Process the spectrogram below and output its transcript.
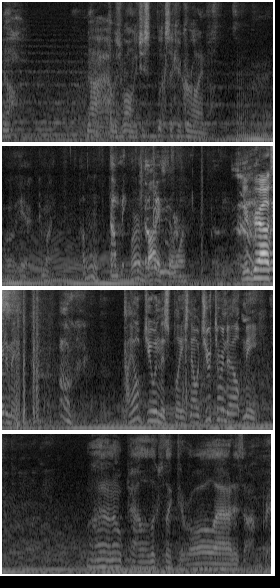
No. Nah, I was wrong. It just looks like a girl I know. Well, here, come on. Help, help me. Where the help me body still move warm? You're gross. Wait a minute. I helped you in this place. Now it's your turn to help me. Well, I don't know, pal. It looks like they're all out of Zombrex.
